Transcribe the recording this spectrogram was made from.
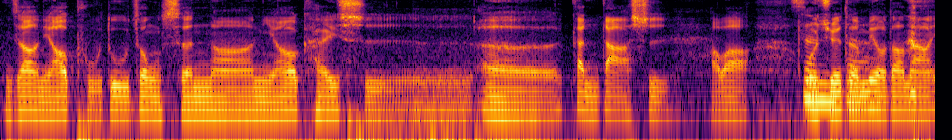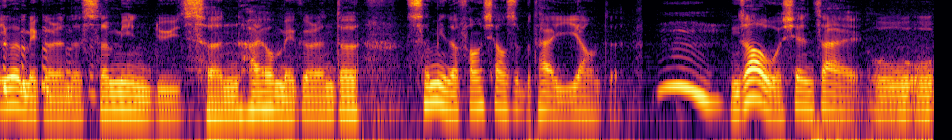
你知道你要普度众生啊，你要开始呃干大事，好不好？我觉得没有到那样，因为每个人的生命旅程还有每个人的生命的方向是不太一样的。嗯，你知道我现在，我我我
